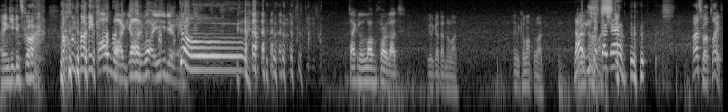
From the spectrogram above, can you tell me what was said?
I think you can score. Oh my god. Oh my god, what are you doing? Go! taking a long throw, lads. We're gonna go down the line. I'm gonna come up the line. No, Yeah, you no, said go down. Oh, that's well played.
